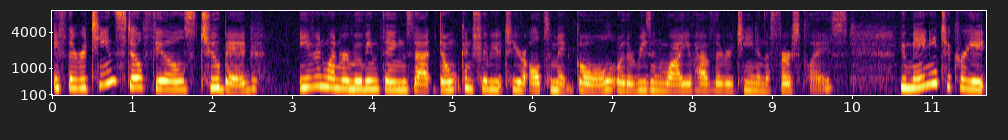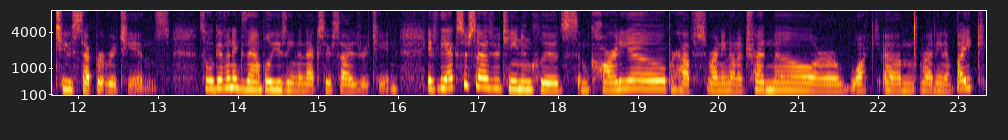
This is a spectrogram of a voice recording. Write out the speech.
If the routine still feels too big, even when removing things that don't contribute to your ultimate goal or the reason why you have the routine in the first place, you may need to create two separate routines. So we'll give an example using an exercise routine. If the exercise routine includes some cardio, perhaps running on a treadmill or walk, um, riding a bike,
